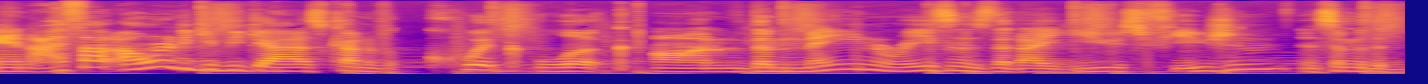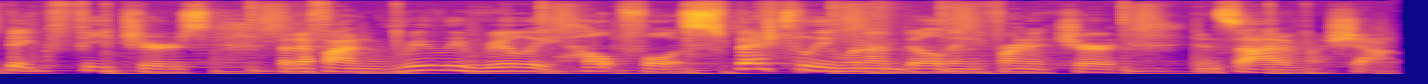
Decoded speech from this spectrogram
and I thought I wanted to give you guys kind of a quick look on the main reasons that I use Fusion and some of the big features that I find really really helpful especially when I'm building furniture inside of my shop.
